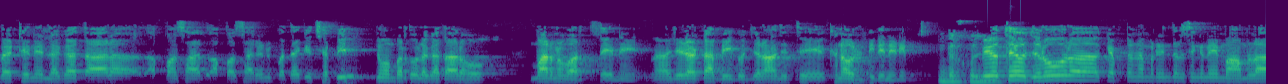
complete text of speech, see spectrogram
ਬੈਠੇ ਨੇ ਲਗਾਤਾਰ। ਆਪਾਂ ਆਪਾਂ ਸਾਰਿਆਂ ਨੂੰ ਪਤਾ ਹੈ ਕਿ 26 ਨਵੰਬਰ ਤੋਂ ਲਗਾਤਾਰ ਉਹ ਮਰਨ ਵਰਤਦੇ ਨੇ। ਜਿਹੜਾ ਢਾਬੀ ਗੁਜਰਾਂ ਜਿੱਥੇ ਖਨੌਰੀ ਦੇ ਨੇੜੇ। ਬਿਲਕੁਲ ਵੀ ਉੱਥੇ ਉਹ ਜ਼ਰੂਰ ਕੈਪਟਨ ਅਮਰਿੰਦਰ ਸਿੰਘ ਨੇ ਮਾਮਲਾ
